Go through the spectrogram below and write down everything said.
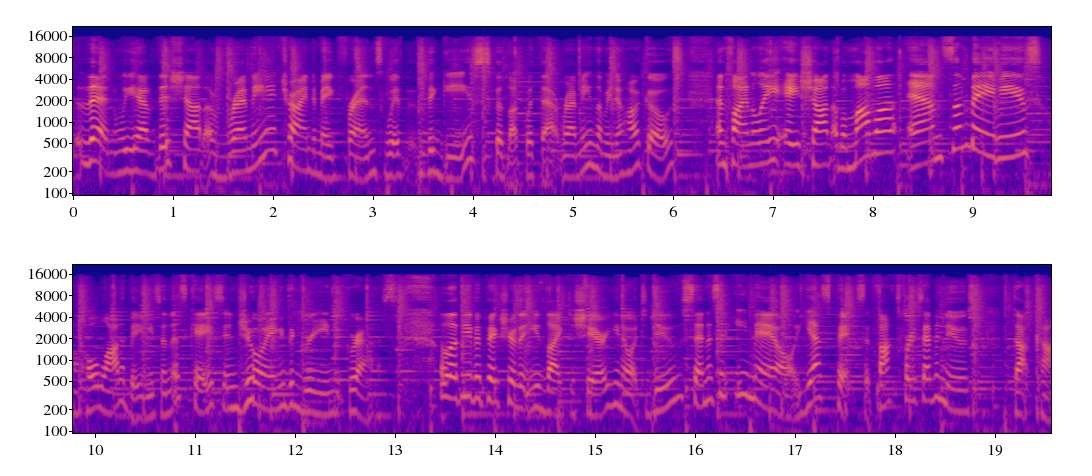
Then we have this shot of Remy trying to make friends with the geese. Good luck with that, Remy. Let me know how it goes. And finally, a shot of a mama and some babies, a whole lot of babies in this case, enjoying the green grass. Well, if you have a picture that you'd like to share, you know what to do. Send us an email, yespics at fox47news.com.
